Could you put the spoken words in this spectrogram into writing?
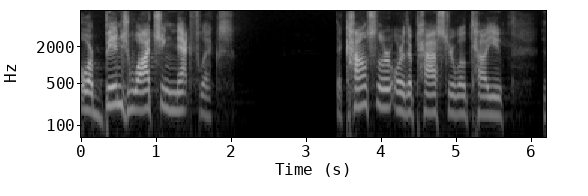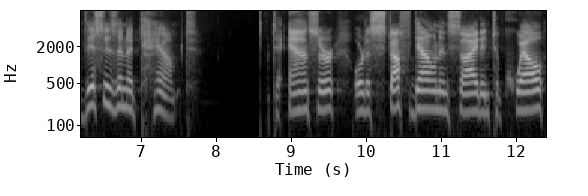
or binge watching Netflix? The counselor or the pastor will tell you this is an attempt to answer or to stuff down inside and to quell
